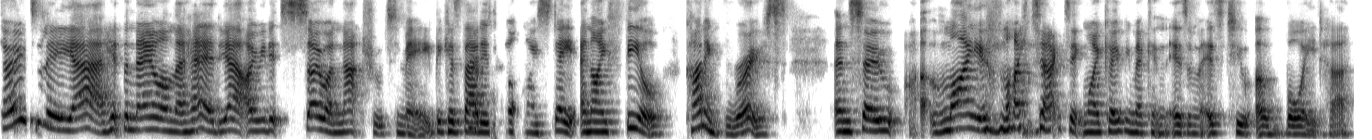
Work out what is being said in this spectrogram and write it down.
Totally. Yeah. Hit the nail on the head. Yeah. I mean, it's so unnatural to me because that yeah. is not my state. And I feel kind of gross. And so uh, my my tactic, my coping mechanism is to avoid her.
